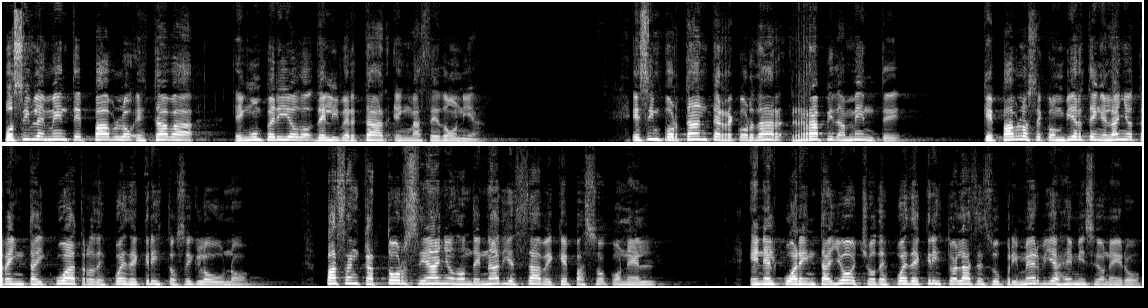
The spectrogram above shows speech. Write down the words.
Posiblemente Pablo estaba en un periodo de libertad en Macedonia. Es importante recordar rápidamente que Pablo se convierte en el año 34 después de Cristo, siglo I. Pasan 14 años donde nadie sabe qué pasó con él. En el 48 después de Cristo él hace su primer viaje misionero.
